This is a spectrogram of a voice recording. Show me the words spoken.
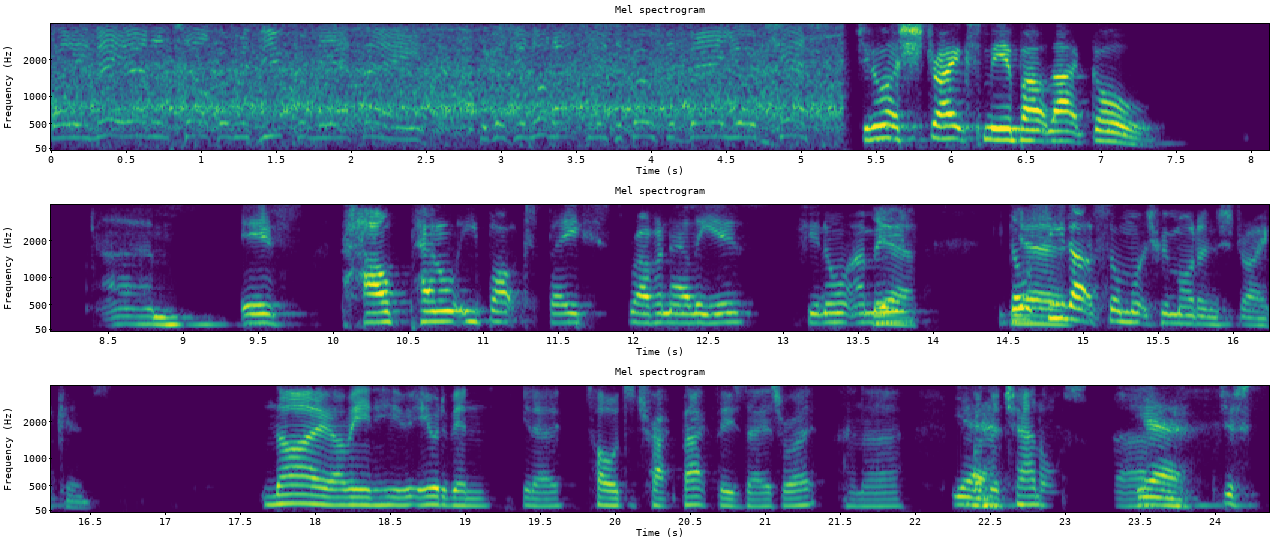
Well, he may earn himself a rebuke from the FA because you're not actually supposed to bare your chest. Do you know what strikes me about that goal? Um, is how penalty box based Ravanelli is. If you know what I mean. Yeah. You don't Yeah. see that so much with modern strikers. No, I mean he he would have been you know told to track back these days, right? And uh, Yeah. on the channels. Uh, yeah, just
